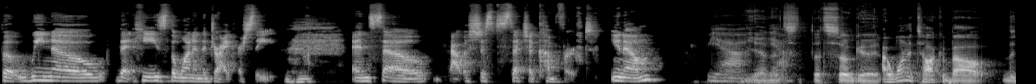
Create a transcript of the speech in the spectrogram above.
but we know that he's the one in the driver's seat Mhm. and so that was just such a comfort you know yeah. Yeah, that's that's so good. I want to talk about the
